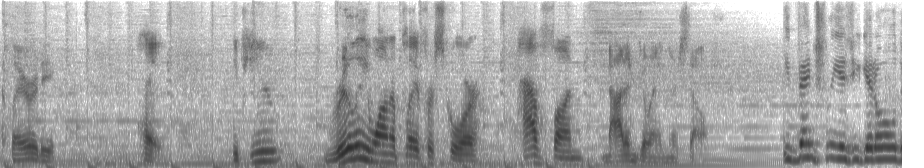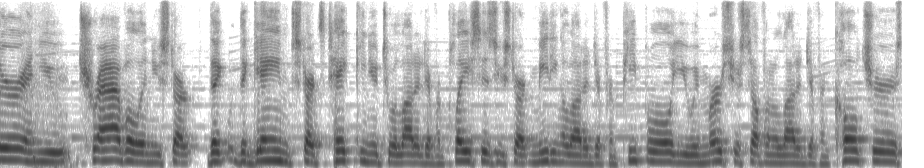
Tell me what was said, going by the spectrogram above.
clarity. Hey, if you really want to play for score, have fun not enjoying yourself. eventually as you get older and you travel and you start the, the game starts taking you to a lot of different places you start meeting a lot of different people you immerse yourself in a lot of different cultures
